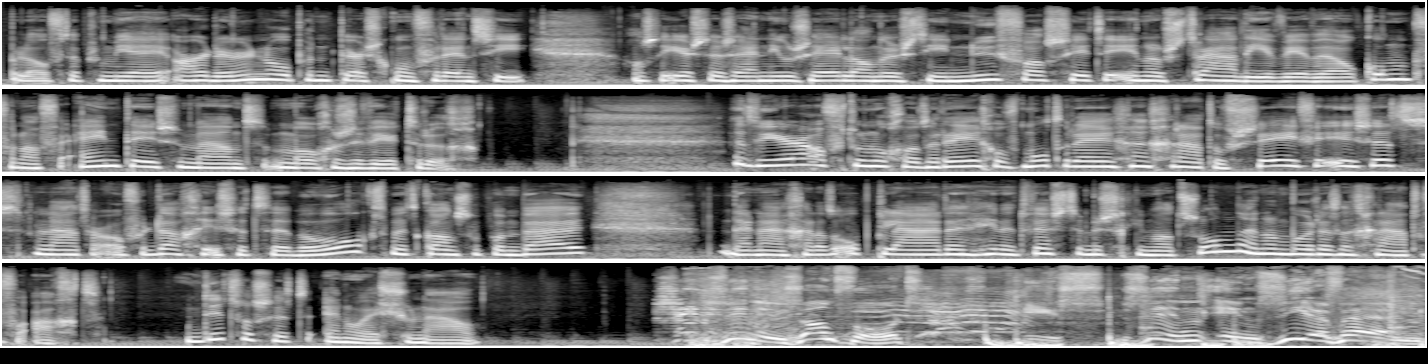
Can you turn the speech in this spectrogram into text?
beloofde premier Ardern op een persconferentie. Als eerste zijn Nieuw-Zeelanders die nu vastzitten in Australië weer welkom. Vanaf eind deze maand mogen ze weer terug. Het weer, af en toe nog wat regen of motregen. Een graad of 7 is het. Later overdag is het eh, bewolkt met kans op een bui. Daarna gaat het opklaren. In het westen misschien wat zon en dan wordt het een graad of 8. Dit was het NOS Journaal. Zin in Zandvoort is zin in ZFM.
